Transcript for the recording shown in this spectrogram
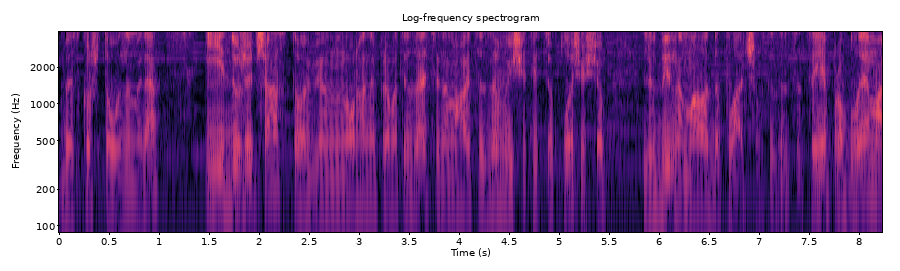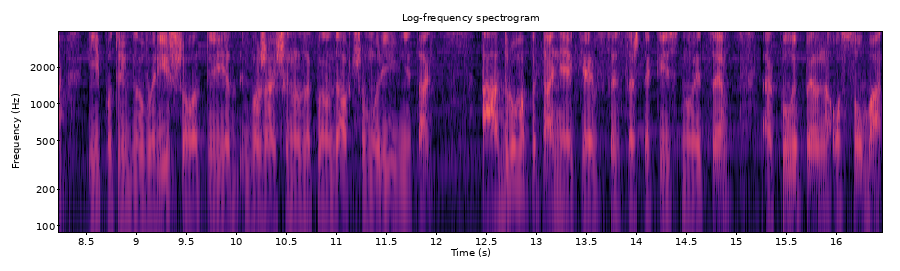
безкоштовними. Да? І дуже часто органи приватизації намагаються завищити цю площу, щоб людина мала доплачувати за це. Це є проблема, її потрібно вирішувати. Я вважаю, що на законодавчому рівні, так А друге питання, яке все- ж таки існує, це е, коли певна особа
